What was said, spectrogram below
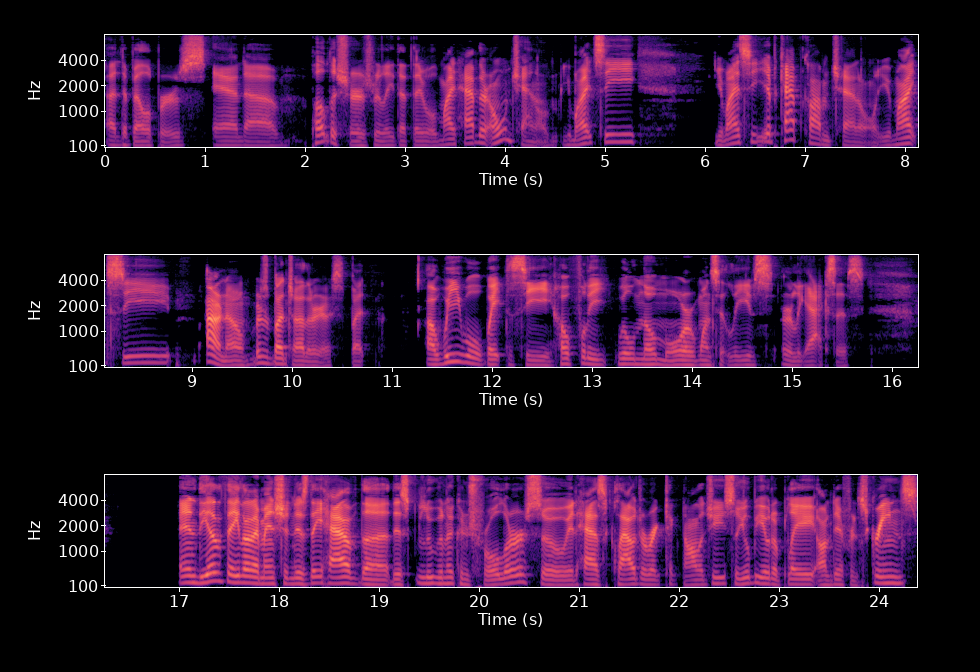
uh, developers and uh, publishers really that they will might have their own channel. You might see, you might see a Capcom channel. You might see, I don't know. There's a bunch of others, but uh, we will wait to see. Hopefully, we'll know more once it leaves early access. And the other thing that I mentioned is they have the this Luna controller, so it has Cloud Direct technology, so you'll be able to play on different screens.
